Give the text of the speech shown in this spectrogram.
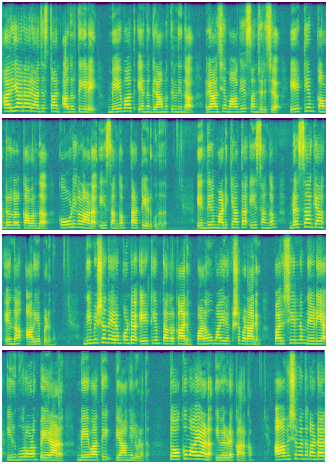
ഹരിയാന രാജസ്ഥാൻ അതിർത്തിയിലെ മേവാത് എന്ന ഗ്രാമത്തിൽ നിന്ന് രാജ്യമാകെ സഞ്ചരിച്ച് എ ടി എം കൗണ്ടറുകൾ കവർന്ന് കോടികളാണ് ഈ സംഘം തട്ടിയെടുക്കുന്നത്. എന്തിനും മടിക്കാത്ത ഈ സംഘം ബ്രസ ഗ്യാങ് എന്ന് അറിയപ്പെടുന്നു. നിമിഷ നേരം കൊണ്ട് എ ടി എം തകർക്കാനും പണവുമായി രക്ഷപ്പെടാനും പരിശീലനം നേടിയ ഇരുന്നൂറോളം പേരാണ് മേവാത്തി ഗ്യാങ്ങിലുള്ളത്. തോക്കുമായാണ് ഇവരുടെ കറക്കം. ആവശ്യമെന്ന് കണ്ടാൽ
